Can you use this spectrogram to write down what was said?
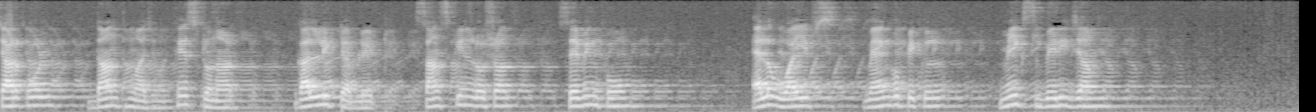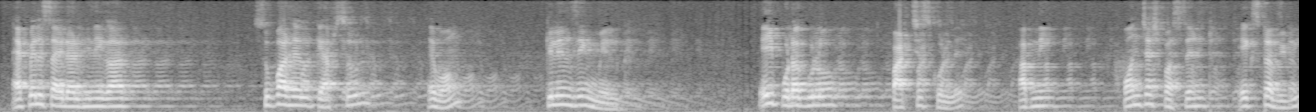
charcoal, দান্ত মাজন, face toner, garlic tablet, sunscreen lotion shaving foam, aloe wipes, mango pickle, mix berry jam, apple cider vinegar, super health capsule এবং ক্লিনজিং মিল্ক। এই প্রোডাক্টগুলো পারচেস করলে আপনি পঞ্চাশ পার্সেন্ট এক্সট্রা বিবি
